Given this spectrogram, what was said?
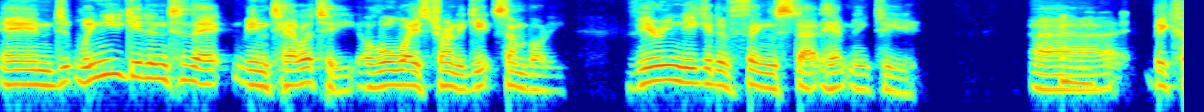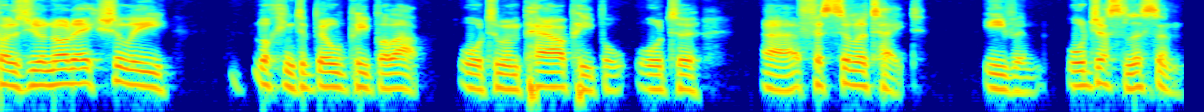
And when you get into that mentality of always trying to get somebody, very negative things start happening to you uh, mm. because you're not actually looking to build people up or to empower people or to uh, facilitate even or just listen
